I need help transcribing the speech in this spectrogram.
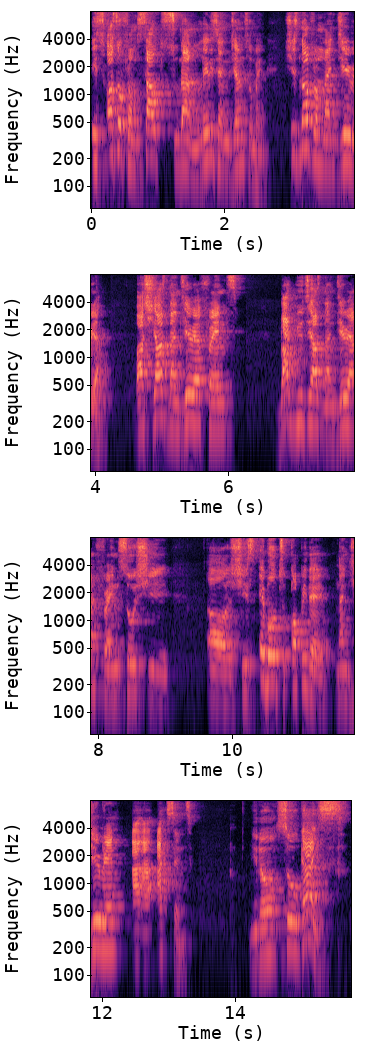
is also from south sudan ladies and gentlemen she's not from nigeria but she has nigerian friends black beauty has nigerian friends so she uh, she's able to copy the nigerian uh, uh, accent you know so guys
